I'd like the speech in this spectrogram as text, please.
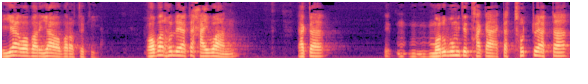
ইয়া ওয়াবার ইয়া ওয়াবার অর্থ কি? ওবার হলে একটা হাইওয়ান, একটা মরুভূমিতে থাকা একটা ছোট্ট একটা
